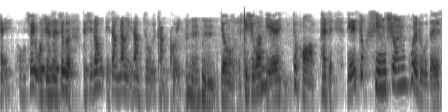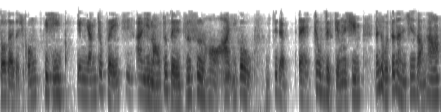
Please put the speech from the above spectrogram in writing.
嘿，所以我觉得这个就是拢会当让会当做为工课。嗯嗯，对，其实我伫咧足看，歹势，伫咧足欣赏贿赂的所在，就是讲，其实经验足侪，啊，伊嘛有足侪知识吼，啊，伊个有即个。哎，就热情的心，但是我真的很欣赏他，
